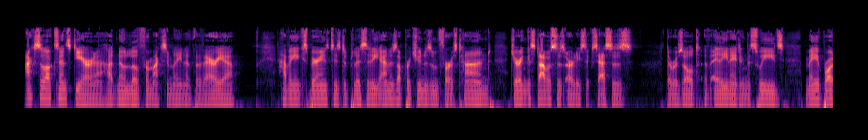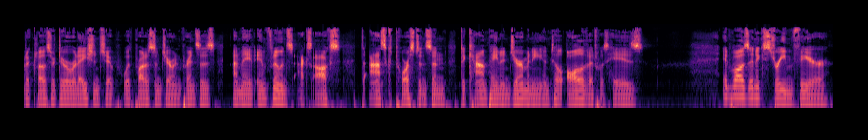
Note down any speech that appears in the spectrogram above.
Axel Oxenstierna had no love for Maximilian of Bavaria, having experienced his duplicity and his opportunism first-hand during Gustavus's early successes. The result of alienating the Swedes may have brought it closer to a relationship with Protestant German princes and may have influenced Axe Ox to ask Torstensson to campaign in Germany until all of it was his. It was an extreme fear,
